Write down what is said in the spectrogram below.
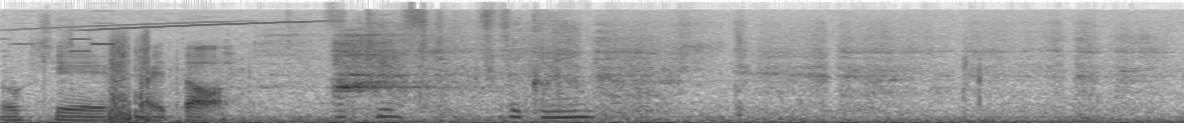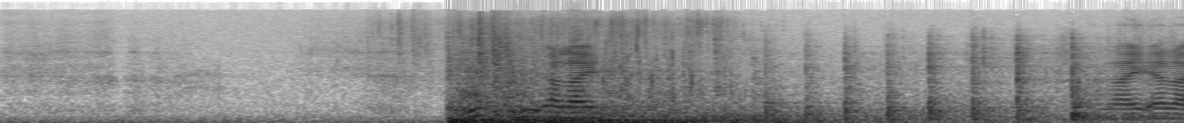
โอเค ไปต่อ A gift for the groom. อุ๊ยอุ๊ยอะไร อะไร อะไร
